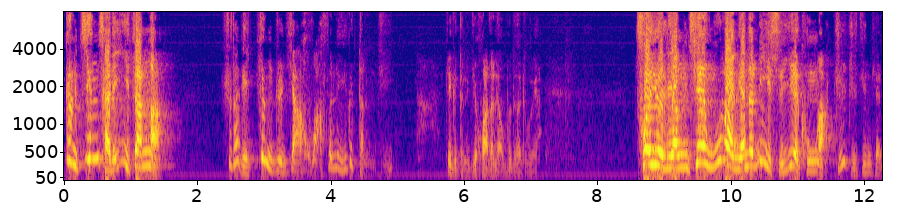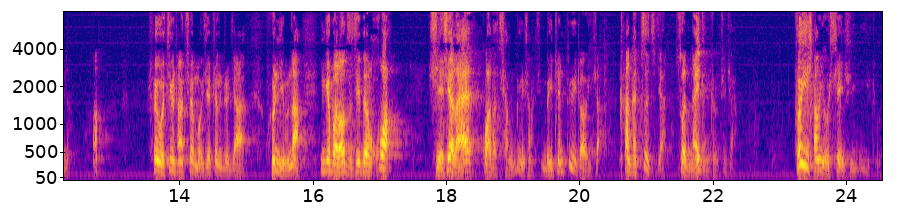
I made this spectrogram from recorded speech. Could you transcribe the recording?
更精彩的一章啊，是他给政治家划分了一个等级，这个等级划的了不得，诸位，穿越两千五百年的历史夜空啊，直指今天呢，啊，所以我经常劝某些政治家，我说你们呐，应该把老子这段话写下来，挂到墙壁上去，每天对照一下，看看自己啊算哪种政治家，非常有现实意义，诸位，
